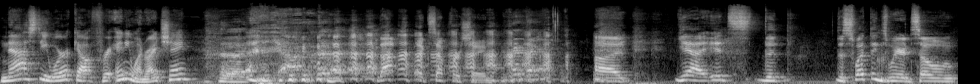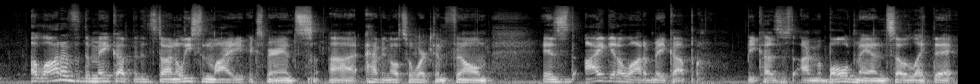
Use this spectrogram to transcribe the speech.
nasty workout for anyone, right, Shane? Not except for Shane. Uh, yeah, it's the the sweat thing's weird. So a lot of the makeup that's done, at least in my experience, uh, having also worked in film, is I get a lot of makeup because I'm a bald man. So like the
